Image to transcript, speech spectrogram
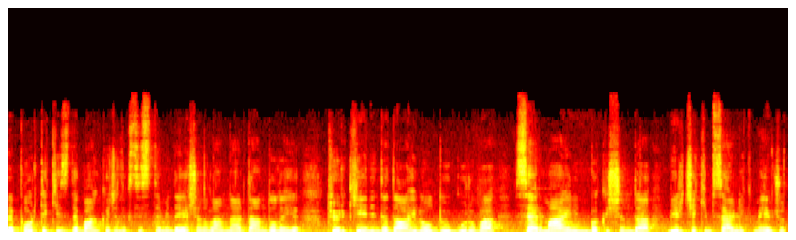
ve Portekiz'de bankacılık sisteminde yaşanılanlardan dolayı Türkiye'nin de dahil olduğu gruba sermayenin bakışında bir çekimserlik mevcut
